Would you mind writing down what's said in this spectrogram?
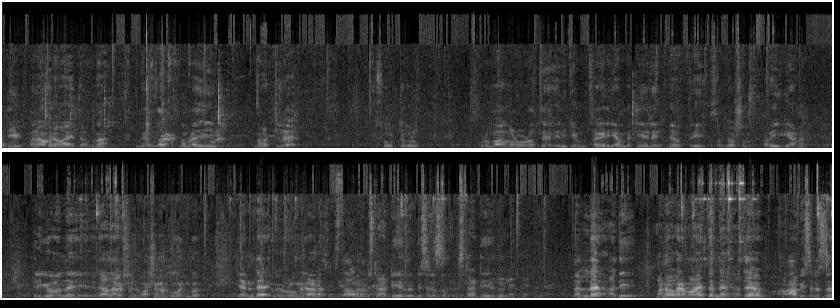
അതിമനോഹരമായി തീർത്ത നമ്മുടെ ഈ നാട്ടിലെ സുഹൃത്തുക്കളും കുടുംബാംഗങ്ങളോടൊത്ത് എനിക്കും സഹകരിക്കാൻ പറ്റിയതിൽ ഞാൻ ഒത്തിരി സന്തോഷം അറിയിക്കുകയാണ്. എനിക്ക് തോന്നുന്നു രാധാകൃഷ്ണൻ വർഷങ്ങൾക്ക് മുൻപ് എന്റെ ഒരു റൂമിലാണ് സ്ഥാപനം സ്റ്റാർട്ട് ചെയ്തത് ബിസിനസ് സ്റ്റാർട്ട് ചെയ്തത്. നല്ല അതിമനോഹരമായി തന്നെ അദ്ദേഹം ആ ബിസിനസ്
